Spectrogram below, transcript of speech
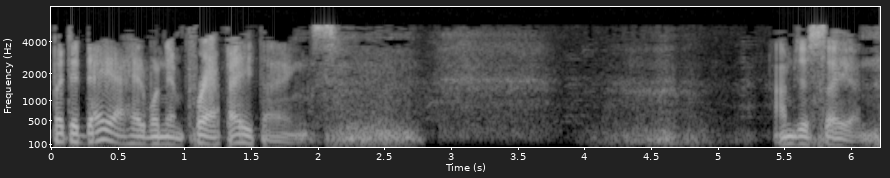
But today I had one of them frappe things. I'm just saying.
